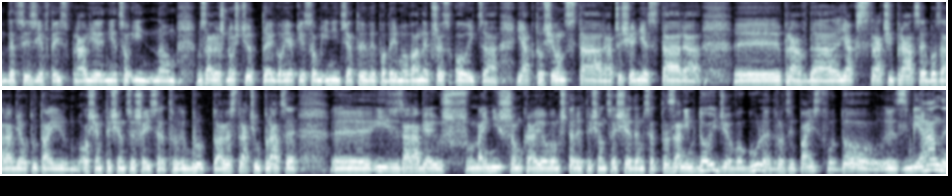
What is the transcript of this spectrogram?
decyzję w tej sprawie nieco inną, w zależności od tego, jakie są inicjatywy podejmowane przez ojca, jak to się on stara, czy się nie stara, y, prawda, jak straci pracę, bo zarabiał tutaj 8600 brutto, ale stracił pracę i zarabia już najniższą krajową 4700, to zanim dojdzie w ogóle, drodzy Państwo, do y, zmiany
